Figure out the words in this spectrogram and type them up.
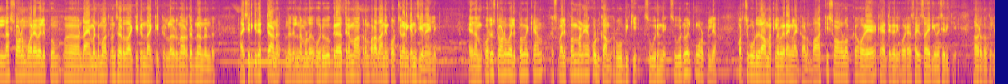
എല്ലാ സ്റ്റോണും ഒരേ വലിപ്പം ഡയമണ്ട് മാത്രം ചെറുതാക്കിയിട്ട് ഉണ്ടാക്കിയിട്ടുള്ള ഒരു നവരത്തിട്ട് കണ്ടിട്ടുണ്ട് അത് ശരിക്കും തെറ്റാണ്. എന്നുവെച്ചാൽ നമ്മൾ ഒരു ഗ്രഹത്തിന് മാത്രം പ്രാധാന്യം കുറച്ച് കാണിക്കുകയാണ് ചെയ്യുന്നത് അതിൽ. നമുക്ക് കുറച്ച് സ്റ്റോൺ വലിപ്പം വയ്ക്കാം വലിപ്പം വേണേൽ കൊടുക്കാം റൂബിക്ക് സൂര്യന്. സൂര്യന് വലിപ്പം കുഴപ്പമില്ല. കുറച്ച് കൂടുതലാണ് മറ്റുള്ള ഗ്രഹങ്ങളെക്കാളും. ബാക്കി സ്റ്റോണുകളൊക്കെ ഒരേ കാറ്റഗറി ഒരേ സൈസ് ആയിരിക്കുന്നത് ശരിക്കും നവരത്നത്തിൽ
